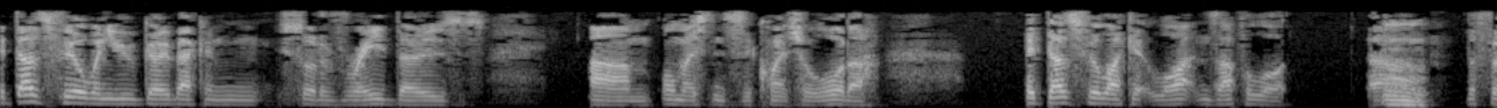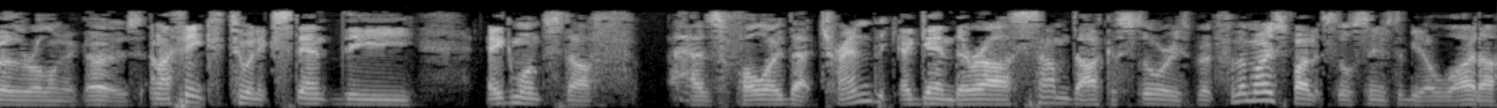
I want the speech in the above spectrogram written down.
it does feel when you go back and sort of read those um, almost in sequential order, it does feel like it lightens up a lot um, mm. the further along it goes. And I think to an extent the Egmont stuff has followed that trend. Again, there are some darker stories, but for the most part, it still seems to be a lighter,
